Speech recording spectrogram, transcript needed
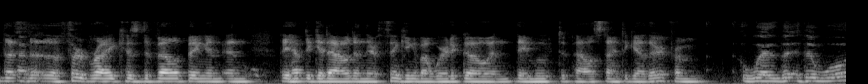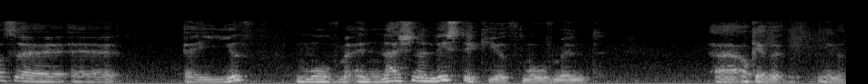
the, Uh, the, the Third Reich is developing and, and they have to get out and they're thinking about where to go and they moved to Palestine together from. Well, th- there was a, a, a youth movement, a nationalistic youth movement. Uh, okay, the, you know,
